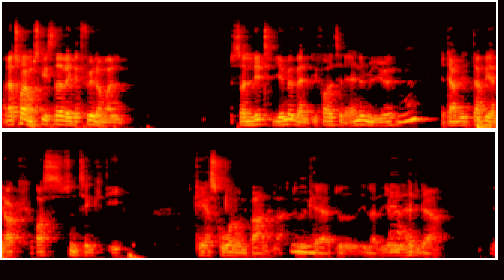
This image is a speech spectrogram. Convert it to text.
og der tror jeg måske stadigvæk, at jeg føler mig så lidt hjemmevandt i forhold til det andet miljø, Mm. at der, vil- der vil jeg nok også sådan tænke, det er ikke, kan jeg score nogen i barn, eller du mm. ved, kan jeg, du ved, eller andet. jeg vil Ja. have de der, øh,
